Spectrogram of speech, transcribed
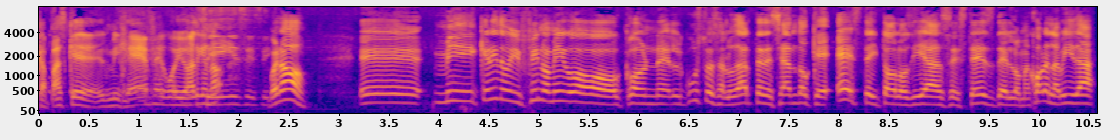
capaz que es mi jefe, güey, o alguien, ¿no? Sí, sí, sí. Bueno, eh, mi querido y fino amigo, con el gusto de saludarte, deseando que este y todos los días estés de lo mejor en la vida.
